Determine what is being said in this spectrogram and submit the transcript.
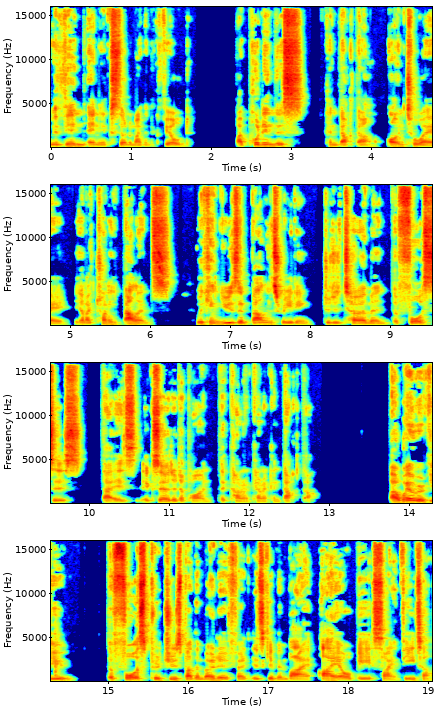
within an external magnetic field. By putting this conductor onto a electronic balance, we can use a balance reading to determine the forces that is exerted upon the current carrying conductor. By way of review, the force produced by the motor effect is given by ILB sine theta,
